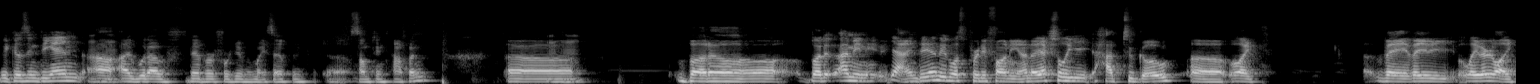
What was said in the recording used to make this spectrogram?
because in the end, uh, Mm-hmm. I would have never forgiven myself if uh, something happened. Uh, Mm-hmm. But uh, but I mean, yeah, in the end, it was pretty funny, and I actually had to go. Uh, like, they they later like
